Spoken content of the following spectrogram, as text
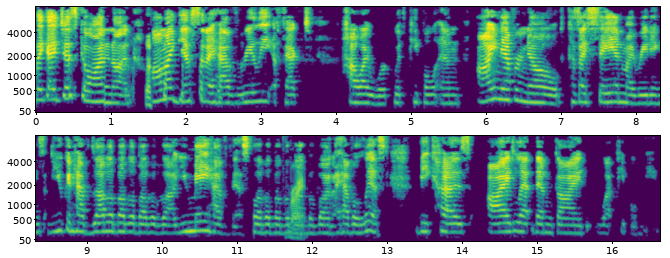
like I just go on and on. All my gifts that I have really affect how I work with people. And I never know because I say in my readings, you can have blah, blah, blah, blah, blah, blah, blah. You may have this, blah, blah, blah, blah, right. blah, blah, blah. And I have a list because I let them guide what people need.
